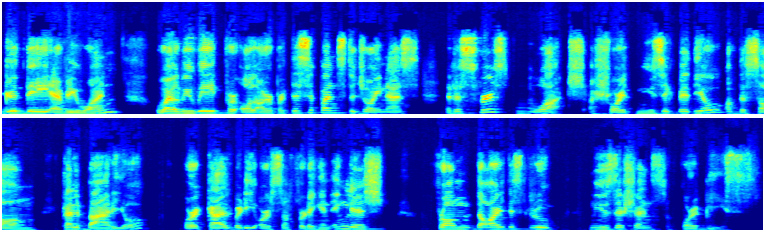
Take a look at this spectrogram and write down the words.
Good day, everyone. While we wait for all our participants to join us, let us first watch a short music video of the song Calvario or Calvary or Suffering in English from the artist group Musicians for Peace.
